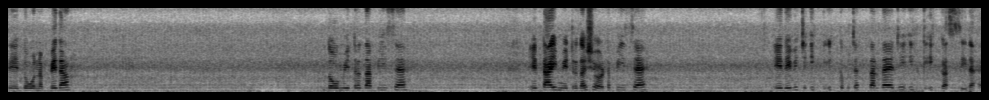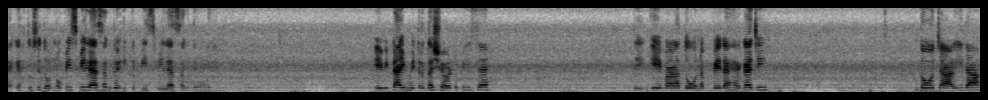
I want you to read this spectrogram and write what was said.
ਤੇ 290 ਦਾ। 2 ਮੀਟਰ ਦਾ ਪੀਸ ਹੈ। ਇਹ 2.5 ਮੀਟਰ ਦਾ ਸ਼ਰਟ ਪੀਸ ਹੈ। ਇਹਦੇ ਵਿੱਚ ਇੱਕ 175 ਦਾ ਹੈ ਜੀ, ਇੱਕ 180 ਦਾ ਹੈਗਾ। ਤੁਸੀਂ ਦੋਨੋਂ ਪੀਸ ਵੀ ਲੈ ਸਕਦੇ ਹੋ, ਇੱਕ ਪੀਸ ਵੀ ਲੈ ਸਕਦੇ ਹੋਗੇ। ਇਹ ਵੀ 2.5 ਮੀਟਰ ਦਾ ਸ਼ਰਟ ਪੀਸ ਹੈ। ਤੇ ਇਹ ਵਾਲਾ 290 ਦਾ ਹੈਗਾ ਜੀ। 240 ਦਾ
